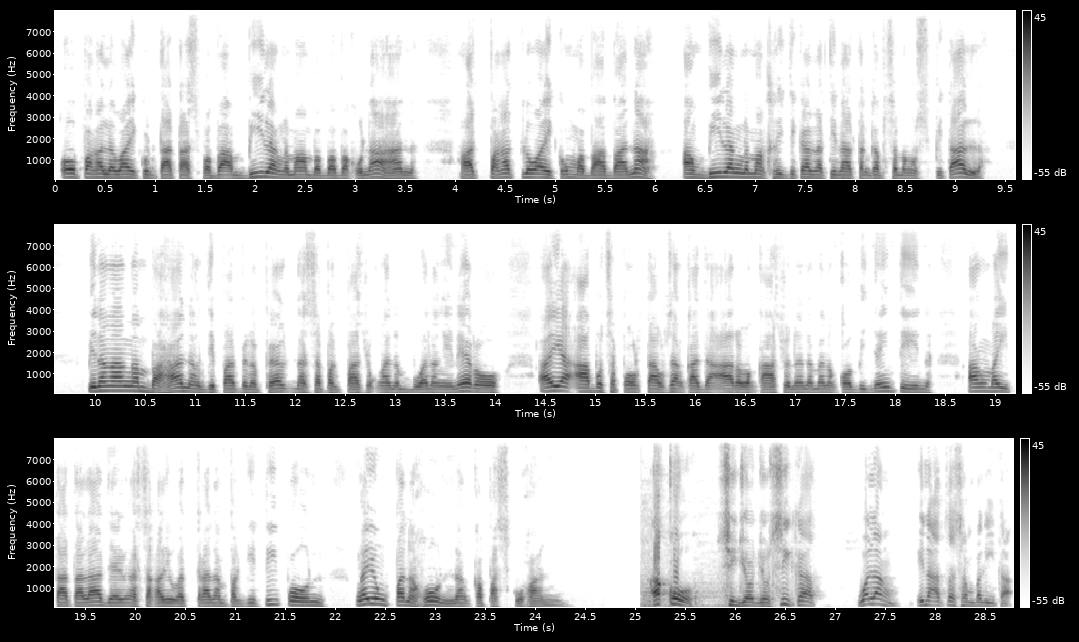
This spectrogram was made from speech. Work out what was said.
o pangalawa ay kung tataas pa ba ang bilang ng mga mababakunahan at pangatlo ay kung mababa na ang bilang ng mga critical na tinatanggap sa mga ospital. Pinangangambahan ng Department of Health na sa pagpasok nga ng buwan ng Enero ay aabot sa 4,000 kada araw ang kaso na naman ng COVID-19 ang maitatala dahil nga sa kaliwat ka ng pagtitipon ngayong panahon ng Kapaskuhan. Ako, si Jojo Sikat, walang inaatas ang balita.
